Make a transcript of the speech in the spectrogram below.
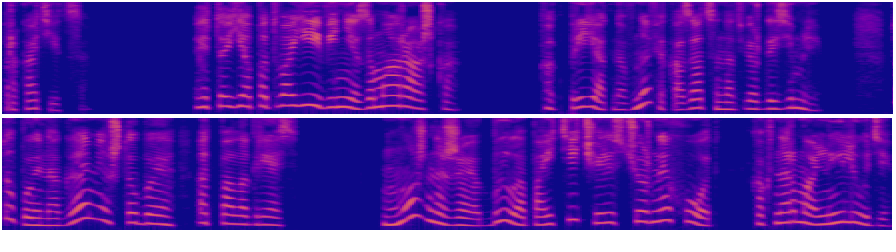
прокатиться. «Это я по твоей вине, заморашка!» Как приятно вновь оказаться на твердой земле. Топаю ногами, чтобы отпала грязь. Можно же было пойти через черный ход, как нормальные люди.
